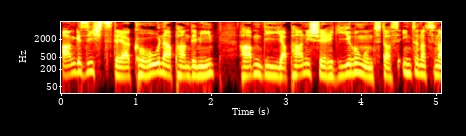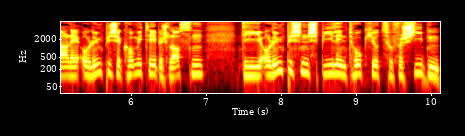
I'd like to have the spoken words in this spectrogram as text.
Angesichts der Corona-Pandemie haben die japanische Regierung und das Internationale Olympische Komitee beschlossen, die Olympischen Spiele in Tokio zu verschieben.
